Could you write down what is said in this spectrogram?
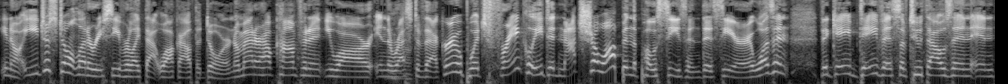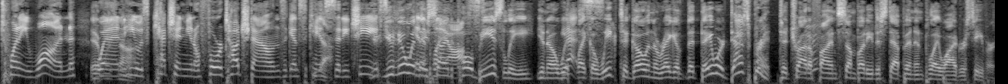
you know, you just don't let a receiver like that walk out the door, no matter how confident you are in the rest of that group, which frankly did not show up in the postseason this year. It wasn't the Gabe Davis of 2021 it when was he was catching, you know, four touchdowns against the Kansas yeah. City Chiefs. You, you knew when they the signed Cole Beasley, you know, with yes. like a week to go in the regular, that they were desperate to try mm-hmm. to find somebody to step in and play wide receiver.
